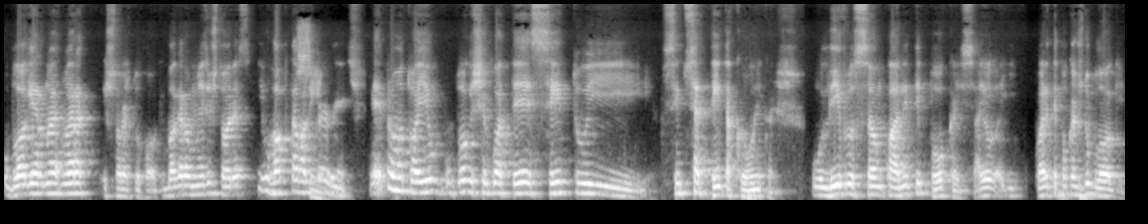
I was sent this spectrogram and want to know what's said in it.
o blog era, não, era, não era histórias do rock, o blog eram minhas histórias e o rock estava ali presente. E aí pronto, aí o, o blog chegou a ter cento e, 170 crônicas. O livro são 40 e poucas. Aí eu, 40 e poucas do blog.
